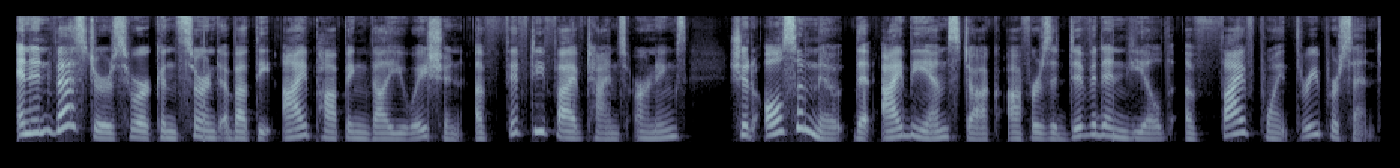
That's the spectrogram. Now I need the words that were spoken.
And investors who are concerned about the eye popping valuation of 55 times earnings should also note that IBM stock offers a dividend yield of 5.3%,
